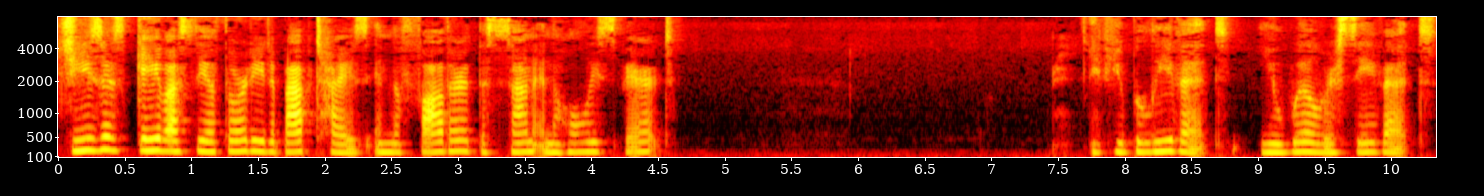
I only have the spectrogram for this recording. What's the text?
Jesus gave us the authority to baptize in the Father, the Son, and the Holy Spirit. If you believe it, you will receive it.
